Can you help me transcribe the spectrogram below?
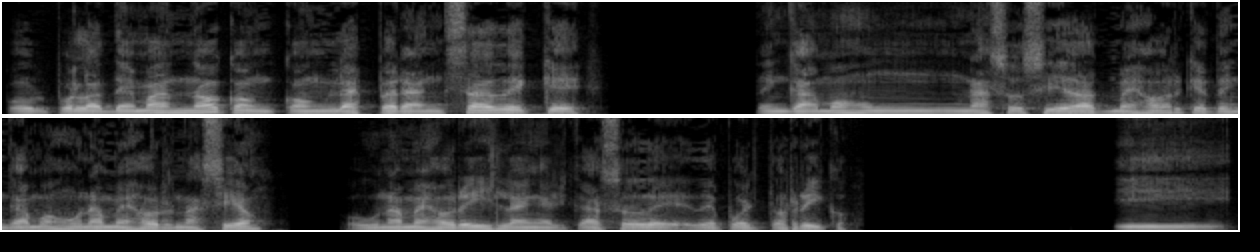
por, por las demás, ¿no? Con, con la esperanza de que tengamos una sociedad mejor, que tengamos una mejor nación o una mejor isla en el caso de, de Puerto Rico. Y,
